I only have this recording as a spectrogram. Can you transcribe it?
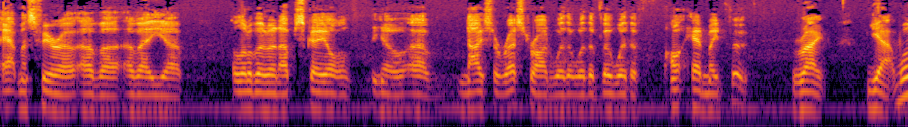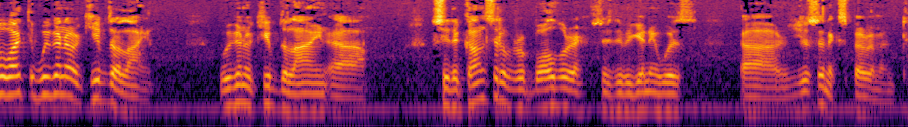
atmosphere of a of a uh, a little bit of an upscale, you know, uh, nicer restaurant with a with a with a handmade food. Right. Yeah. Well, what, we're gonna keep the line. We're gonna keep the line. Uh, see, the concept of revolver since the beginning was uh, just an experiment.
